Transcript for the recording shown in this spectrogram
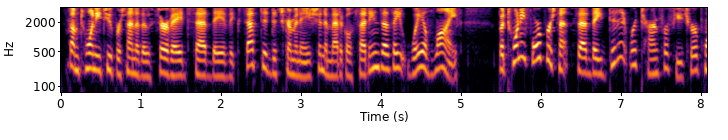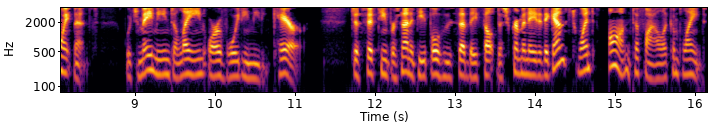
Some 22% of those surveyed said they have accepted discrimination in medical settings as a way of life, but 24% said they didn't return for future appointments, which may mean delaying or avoiding needing care. Just 15% of people who said they felt discriminated against went on to file a complaint.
